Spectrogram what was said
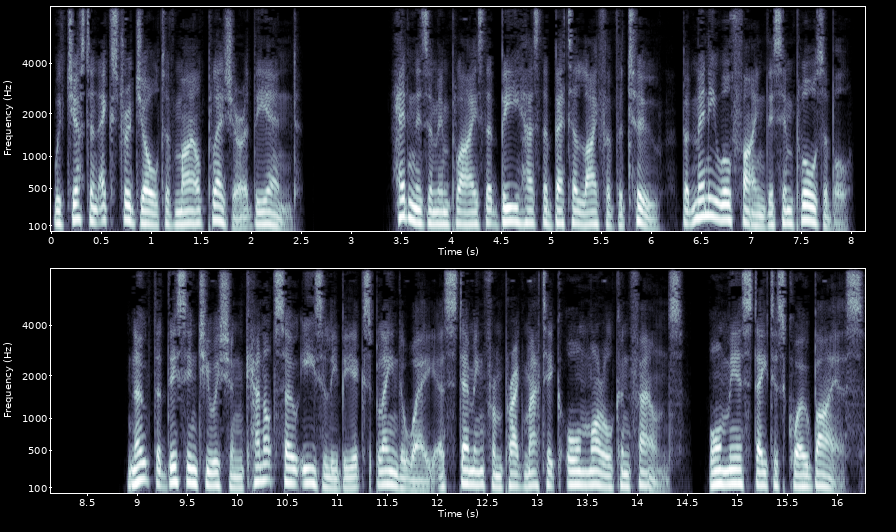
with just an extra jolt of mild pleasure at the end. Hedonism implies that B has the better life of the two, but many will find this implausible. Note that this intuition cannot so easily be explained away as stemming from pragmatic or moral confounds, or mere status quo bias.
